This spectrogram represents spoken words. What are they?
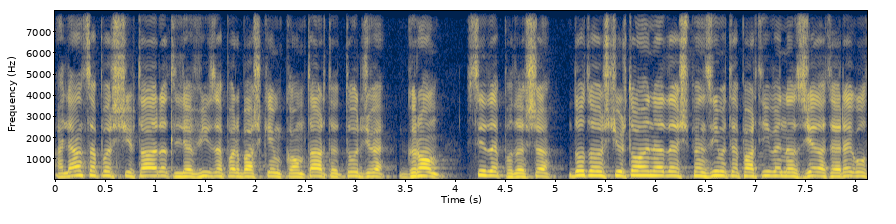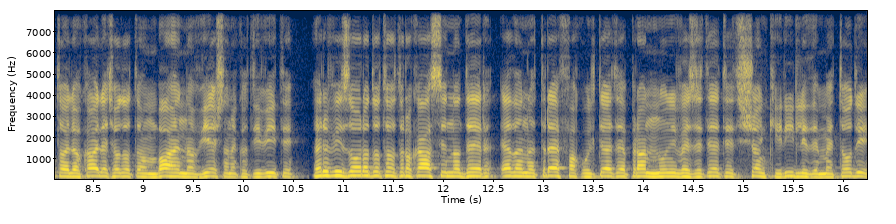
Aleanca për Shqiptarët, Lëviza për Bashkim Kombëtar të Turqve, GROM, si dhe PDSH. Do të shqyrtohen edhe shpenzimet e partive në zgjedhjet e rregullta lokale që do të mbahen në vjeshtën e këtij viti. Revizorët do të trokasin në derë edhe në tre fakultete pranë Universitetit Shën Kirili dhe Metodi,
